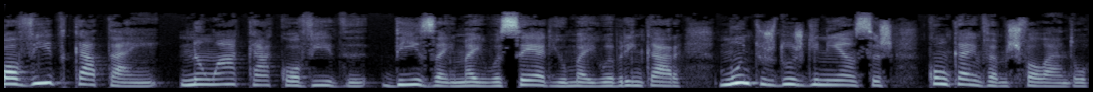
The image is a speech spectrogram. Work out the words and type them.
Covid cá tem, não há cá Covid, dizem meio a sério, meio a brincar, muitos dos guineenses com quem vamos falando.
